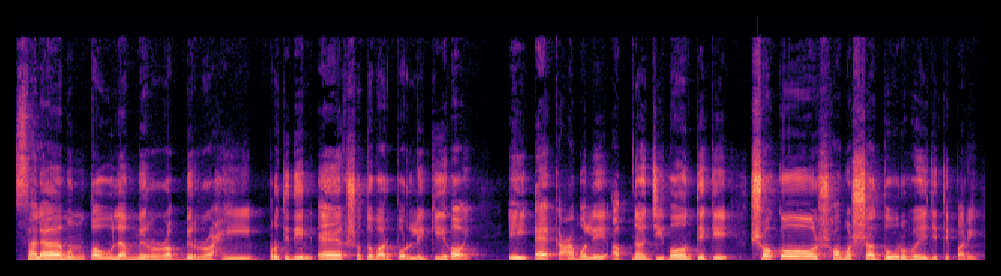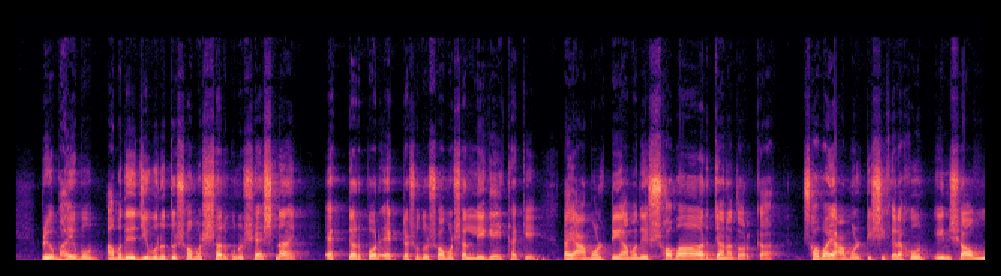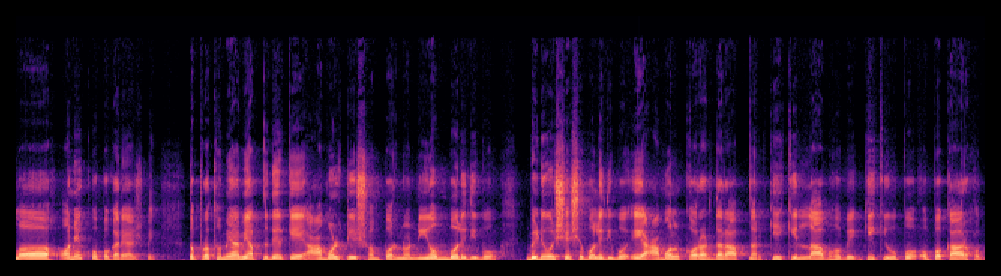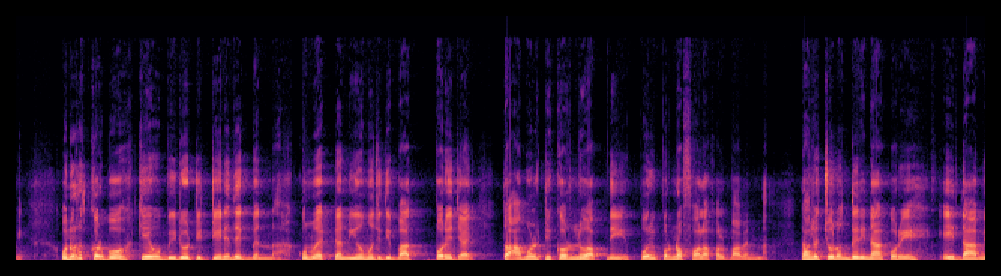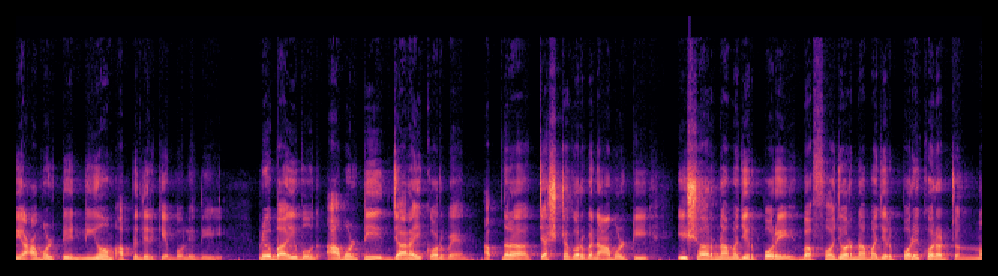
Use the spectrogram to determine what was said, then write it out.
সালামুন কৌলাম মির রব্বির রাহিম। প্রতিদিন এক শতবার পড়লে কি হয়? এই এক আমলে আপনার জীবন থেকে সকল সমস্যা দূর হয়ে যেতে পারে। প্রিয় ভাই বোন আমাদের জীবনে তো সমস্যার কোনো শেষ নাই। একটার পর একটা শুধু সমস্যা লেগেই থাকে। তাই আমলটি আমাদের সবার জানা দরকার। সবাই আমলটি শিখে রাখুন। ইনশাআল্লাহ অনেক উপকারে আসবে। তো প্রথমে আমি আপনাদেরকে আমলটির সম্পূর্ণ নিয়ম বলে দিব, ভিডিও শেষে বলে দিব, এই আমল করার দ্বারা আপনার কি কি লাভ হবে, কি কি উপ, উপকার হবে। অনুরোধ করব, কেউ ভিডিওটি টেনে দেখবেন না, কোনো একটা নিয়মও যদি বাদ পড়ে যায়, তো আমলটি করলেও আপনি পরিপূর্ণ ফলাফল পাবেন না। তাহলে চলুন দেরি না করে এই দামি আমলটির নিয়ম আপনাদেরকে বলে দিই। প্রিয় ভাই বোন, আমলটি যারাই করবেন, আপনারা চেষ্টা করবেন আমলটি ঈশার নামাজের পরে বা ফজর নামাজের পরে করার জন্য।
